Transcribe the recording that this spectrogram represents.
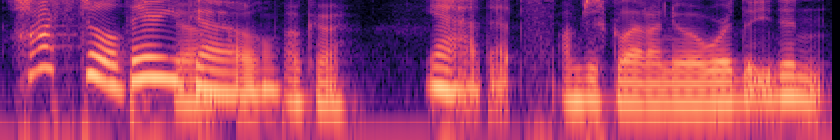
Hostel. There you go. Okay. Yeah, that's. I'm just glad I knew a word that you didn't.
